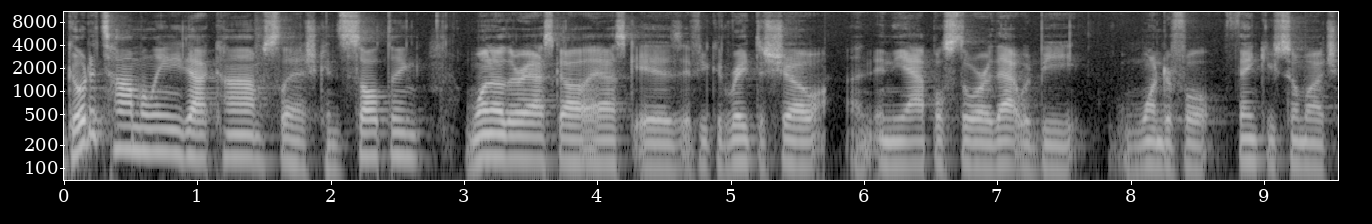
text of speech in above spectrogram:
go to tommullaney.com slash consulting. One other ask I'll ask is if you could rate the show in the Apple Store, that would be wonderful. Thank you so much.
